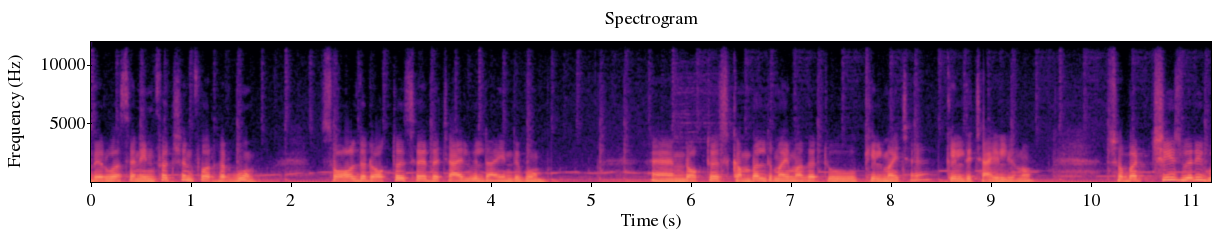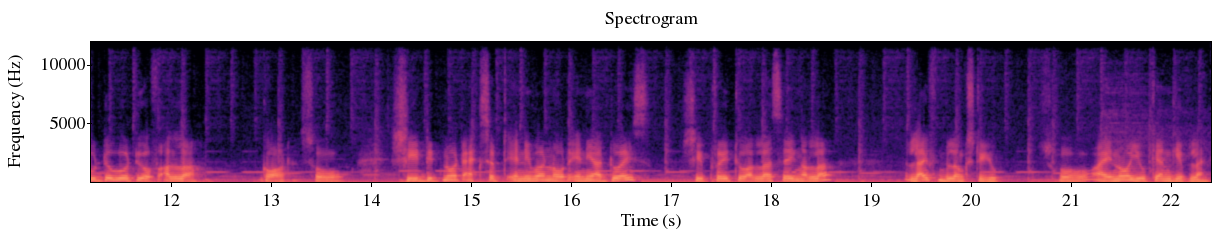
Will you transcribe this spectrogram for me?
there was an infection for her womb. So all the doctors said the child will die in the womb. And doctors compelled my mother to kill my child, kill the child, you know. So, but she is very good devotee of Allah, God. So, she did not accept anyone or any advice. She prayed to Allah, saying, Allah, life belongs to you. So, I know you can give life.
